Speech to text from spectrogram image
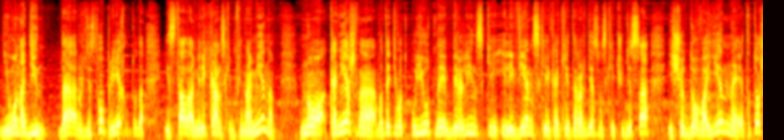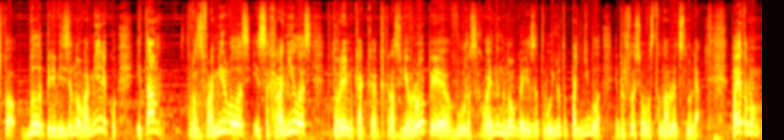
не он один, да, Рождество приехал туда и стало американским феноменом, но, конечно, вот эти вот уютные берлинские или венские какие-то рождественские чудеса еще довоенные, это то, что было перевезено в Америку, и там трансформировалось и сохранилось, в то время как э, как раз в Европе в ужасах войны много из этого уюта погибло, и пришлось его восстанавливать с нуля. Поэтому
